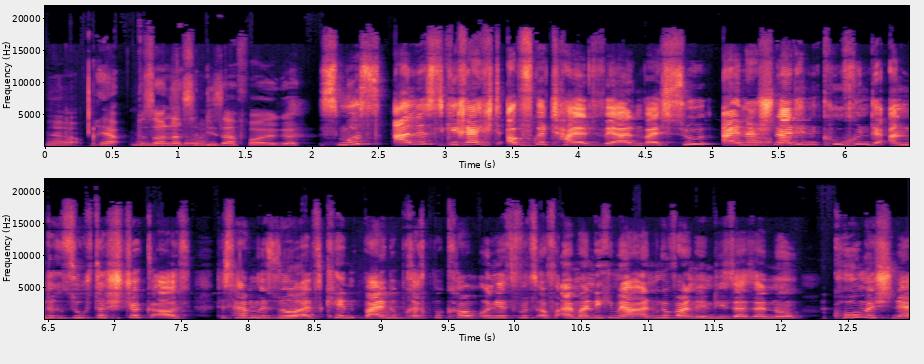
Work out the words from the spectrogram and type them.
Ja. Ja, besonders in schon. dieser Folge. Es muss alles gerecht aufgeteilt werden, weißt du? Einer Ja. schneidet den Kuchen, der andere sucht das Stück aus. Das haben wir so Ja. als Kind beigebracht bekommen und jetzt wird es auf einmal nicht mehr angewandt in dieser Sendung. Komisch, ne?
